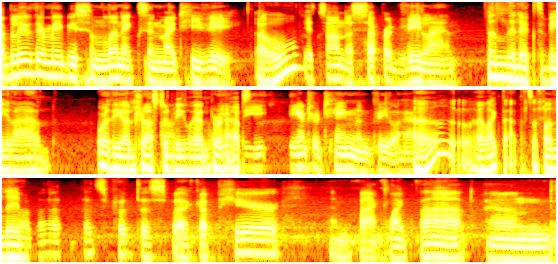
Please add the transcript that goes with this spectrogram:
I believe there may be some Linux in my TV. Oh, It's on a separate VLAN. the Linux VLAN or the untrusted uh, VLAN, perhaps. The, the entertainment VLAN. Oh, I like that. That's a fun name. So that, let's put this back up here and back like that. And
